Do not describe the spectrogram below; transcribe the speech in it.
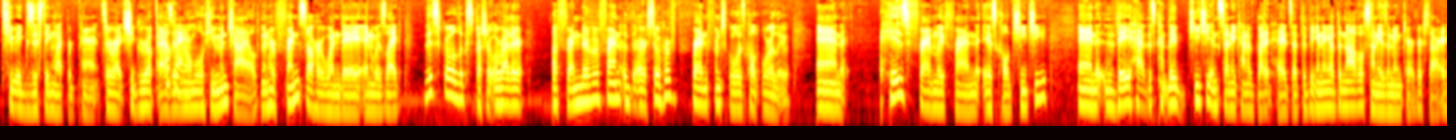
to existing leopard parents. So right, she grew up as Okay. a normal human child, and her friend saw her one day and was like, "This girl looks special," or rather, a friend of a friend. Or so her friend from school is called Orlu, and his family friend is called Chichi. And they had this kind. They Chichi and Sunny kind of butted heads at the beginning of the novel. Sunny is the main character. Sorry,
